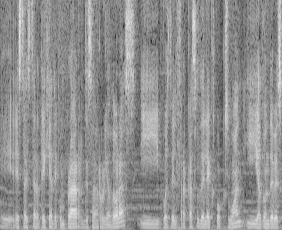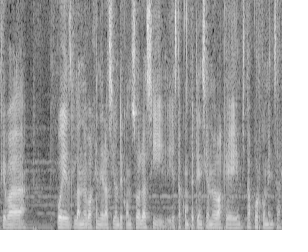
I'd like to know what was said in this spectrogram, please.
eh, esta estrategia de comprar desarrolladoras y pues del fracaso del Xbox One y a dónde ves que va pues la nueva generación de consolas y esta competencia nueva que está por comenzar.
